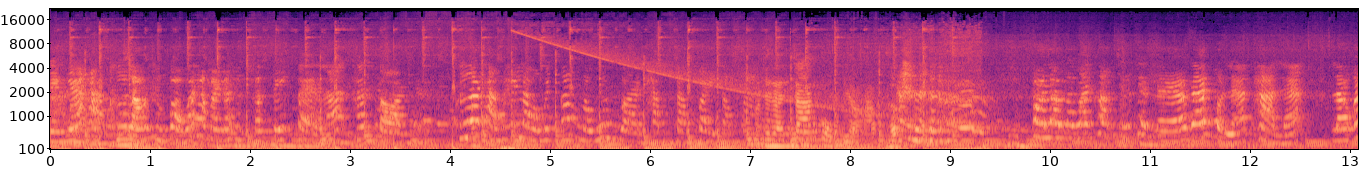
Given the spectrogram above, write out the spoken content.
อย่างเงี้ยค่ะ คือเราถึงบอกว่าทำไมเราถึงสติ๊กแต่ละขั้นตอน เพื่อทำให้เราไม่ต้องมาวุ่นวายทำซ้ำไปซ้ำเพมาราะฉะนั้นจ้างอบเดียวครับ พอเรามาวัดความชื้นเสร็จแล้วได้ผลแล้วผ่านแล้ว เราก็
